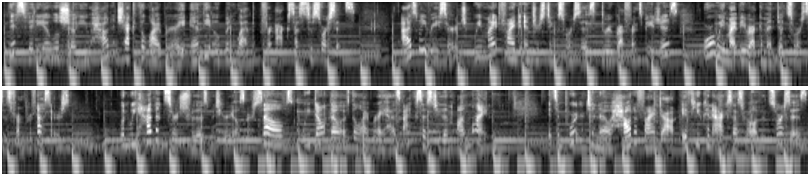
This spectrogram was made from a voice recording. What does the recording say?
This video will show you how to check the library and the open web for access to sources. As we research, we might find interesting sources through reference pages, or we might be recommended sources from professors. When we haven't searched for those materials ourselves, we don't know if the library has access to them online. It's important to know how to find out if you can access relevant sources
